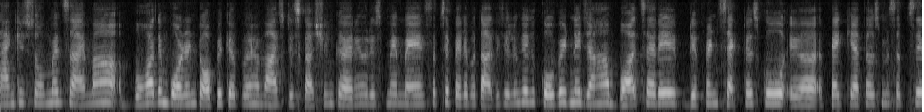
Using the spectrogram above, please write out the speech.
Thank you so much Saima बहुत इंपॉर्टेंट टॉपिक के ऊपर हम आज डिस्कशन कर रहे हैं और इसमें मैं सबसे पहले बताते चलूँगी कि कोविड ने जहाँ बहुत सारे डिफरेंट सेक्टर्स को इफ़ेक्ट किया था, उसमें सबसे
